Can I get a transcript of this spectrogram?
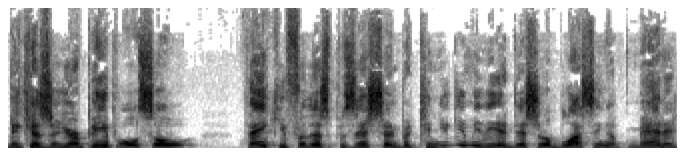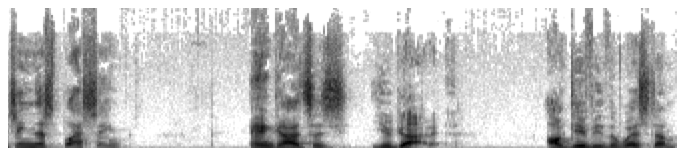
Because you're people, so thank you for this position, but can you give me the additional blessing of managing this blessing? And God says, You got it. I'll give you the wisdom.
